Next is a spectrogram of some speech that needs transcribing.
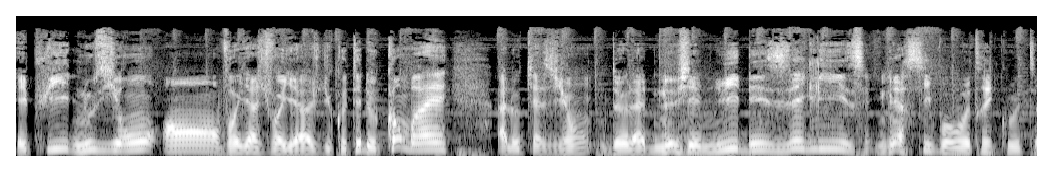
Et puis nous irons en voyage-voyage du côté de Cambrai à l'occasion de la neuvième nuit des églises. Merci pour votre écoute.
